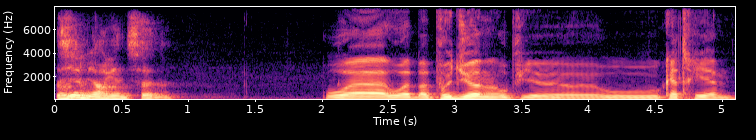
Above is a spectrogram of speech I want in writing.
Troisième, Jorgensen. Ouais, ouais, bah podium ou, puis, euh, ou quatrième.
